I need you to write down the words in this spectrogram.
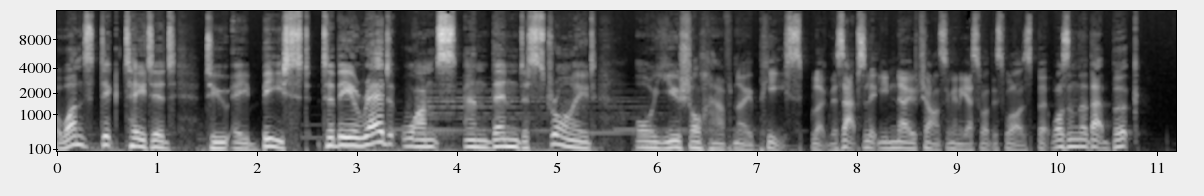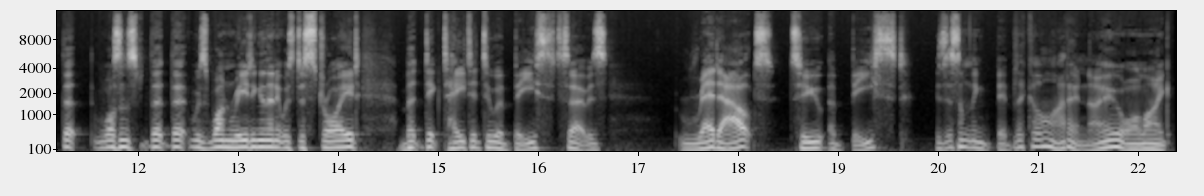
once dictated to a beast, to be read once and then destroyed or you shall have no peace. Look, there's absolutely no chance I'm going to guess what this was, but wasn't there that book that wasn't that that was one reading and then it was destroyed, but dictated to a beast, so it was read out to a beast? Is it something biblical? I don't know. Or like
